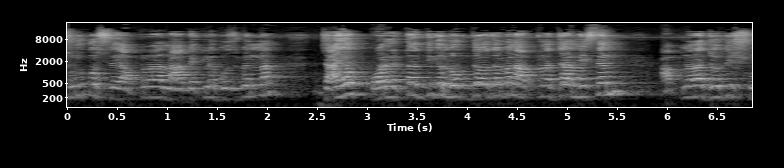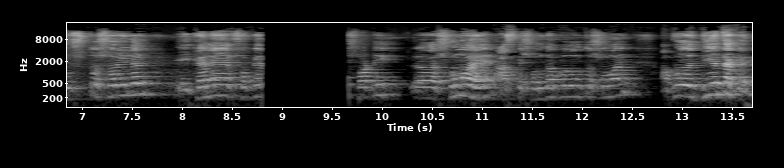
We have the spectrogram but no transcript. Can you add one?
শুরু করছে, আপনারা না দেখলে বুঝবেন না। যাই হোক, পরেরটার দিকে লোভ দেওয়া যাবে না, আপনারা যা নিছেন, আপনারা যদি সুস্থ শরীরে এখানে ফোকে সঠিক সময়ে, আজকে সন্ধ্যা পর্যন্ত সময় আপনারা দিয়ে থাকেন,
